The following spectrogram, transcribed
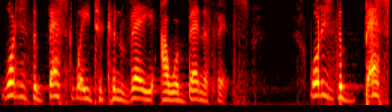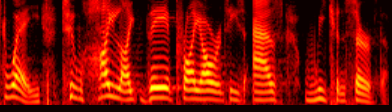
What is the best way to convey our benefits? What is the best way to highlight their priorities as we can serve them?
